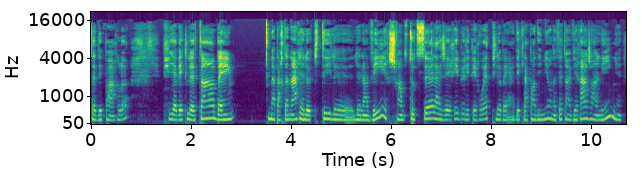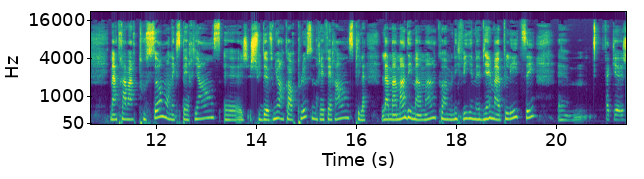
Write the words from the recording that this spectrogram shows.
ce départ là puis avec le temps ben ma partenaire, elle a quitté le, navire. Je suis rendue toute seule à gérer Bulle et Pirouette. Puis là, ben, avec la pandémie, on a fait un virage en ligne. Mais à travers tout ça, mon expérience, euh, je suis devenue encore plus une référence. Puis la, la maman des mamans, comme les filles aimaient bien m'appeler, tu sais. Euh, fait que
